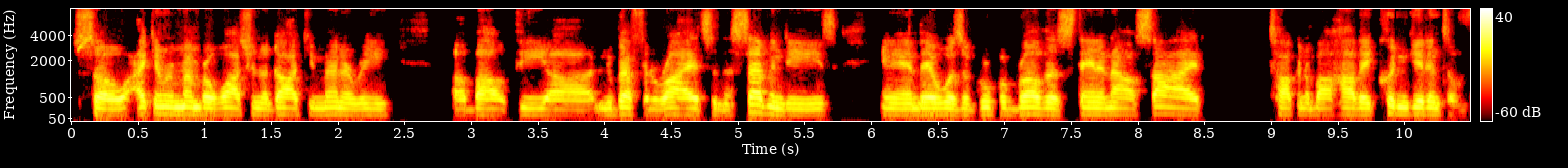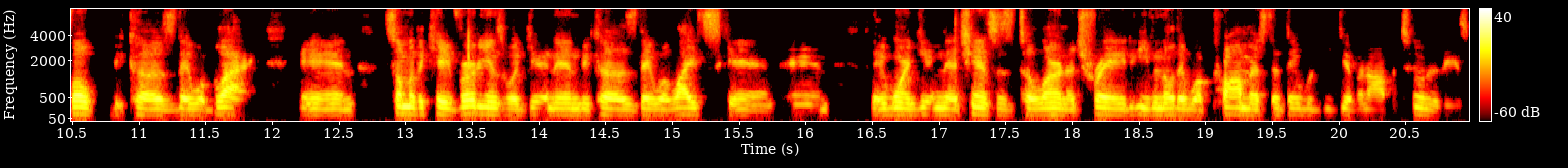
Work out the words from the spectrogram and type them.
So I can remember watching a documentary about the uh, New Bedford riots in the 70s, and there was a group of brothers standing outside talking about how they couldn't get into vote because they were black, and some of the Cape Verdeans were getting in because they were light skinned, and they weren't getting their chances to learn a trade, even though they were promised that they would be given opportunities.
